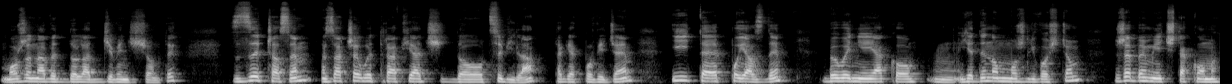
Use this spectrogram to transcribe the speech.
może nawet do lat 90. Z czasem zaczęły trafiać do cywila, tak jak powiedziałem, i te pojazdy były niejako mm, jedyną możliwością, żeby mieć taką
